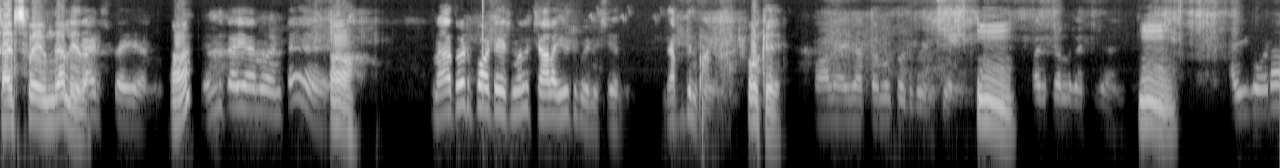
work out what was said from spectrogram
సాటిస్ఫై ఉందా లేదా? సాటిస్ఫై అయ్యాను. ఆ? ఎందుకు అయ్యాను అంటే నాతోటి పాటు వేసిన వాళ్ళు చాలా ఈటు పోయిన చేలు దెబ్బతినిపోయాను ఓకే. వాళ్ళ ఐదు ఆరు టన్నులతోటి పోయిన చేలు పది టన్నులు గట్టిగా అవి కూడా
